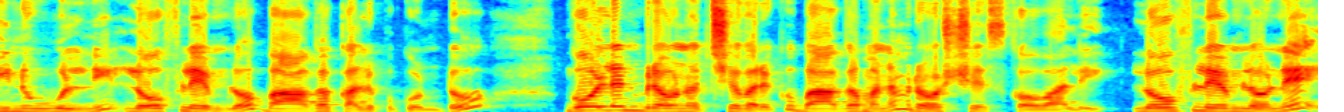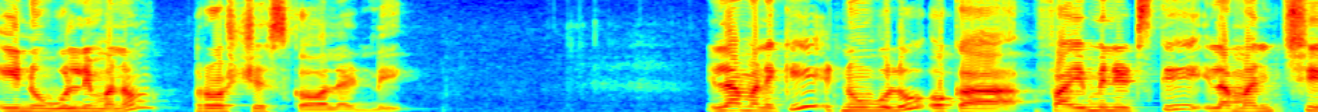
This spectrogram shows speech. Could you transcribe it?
ఈ నువ్వుల్ని లో ఫ్లేమ్లో బాగా కలుపుకుంటూ గోల్డెన్ బ్రౌన్ వచ్చే వరకు బాగా మనం రోస్ట్ చేసుకోవాలి. లో ఫ్లేమ్లోనే ఈ నువ్వుల్ని మనం రోస్ట్ చేసుకోవాలండి. ఇలా మనకి నువ్వులు ఒక ఫైవ్ మినిట్స్కి ఇలా మంచి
